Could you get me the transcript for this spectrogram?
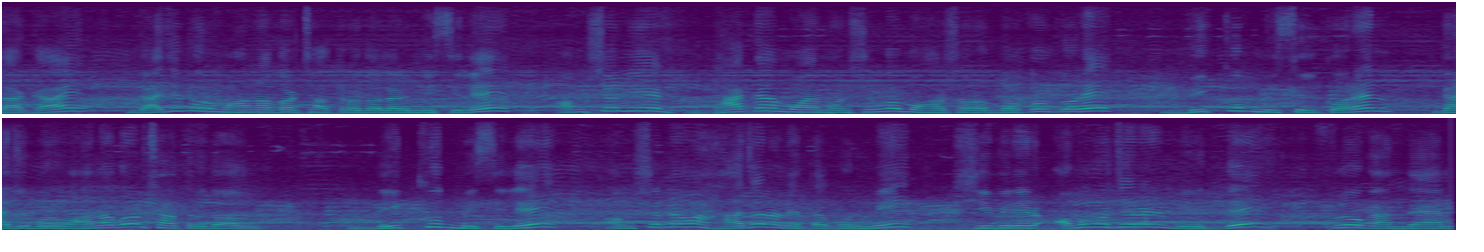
এলাকায় গাজীপুর মহানগর ছাত্র দলের মিছিলে অংশ নিয়ে ঢাকা ময়মনসিংহ মহাসড়ক দখল করে বিক্ষোভ মিছিল করেন গাজীপুর মহানগর ছাত্রদল। বিক্ষোভ মিছিলে অংশ নেওয়া হাজারো নেতাকর্মী শিবিরের অপপ্রচারের বিরুদ্ধে স্লোগান দেন।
